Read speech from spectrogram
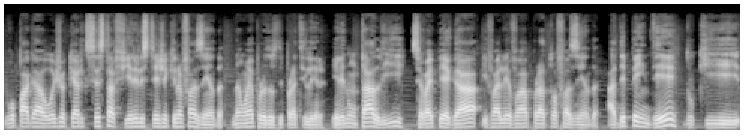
vou pagar hoje, eu quero que sexta-feira ele esteja aqui na fazenda. Não é produto de prateleira. Ele não tá ali, você vai pegar e vai levar para tua fazenda. A depender do que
